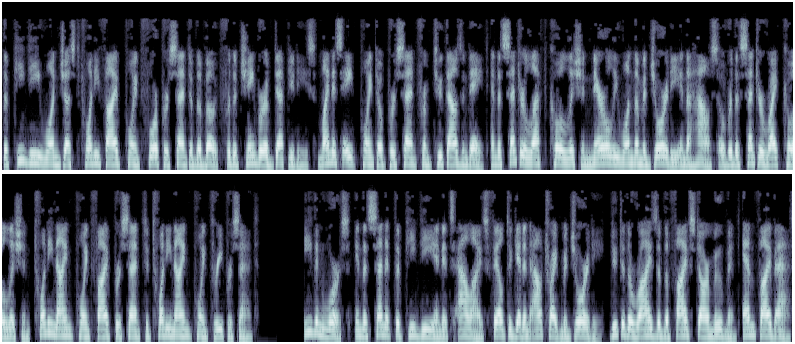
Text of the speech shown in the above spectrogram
The PD won just 25.4% of the vote for the Chamber of Deputies minus 8.0% from 2008 and the center-left coalition narrowly won the majority in the House over the center-right coalition 29.5% to 29.3%. Even worse, in the Senate the PD and its allies failed to get an outright majority, due to the rise of the Five Star Movement M5S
